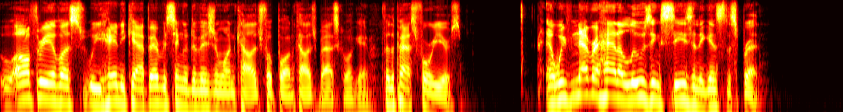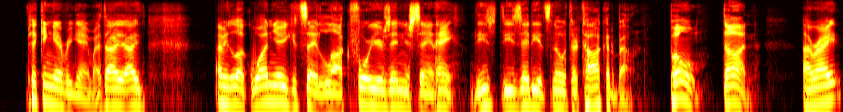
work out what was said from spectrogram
all three of us we handicap every single Division One college football and college basketball game for the past four years and we've never had a losing season against the spread. Picking every game. I thought I, I mean, look, one year you could say luck. Four years in, you're saying, hey, these these idiots know what they're talking about. Boom, done. All right.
